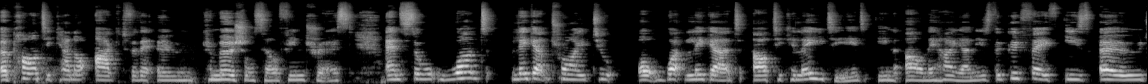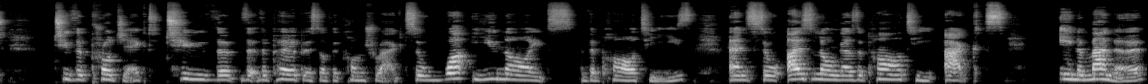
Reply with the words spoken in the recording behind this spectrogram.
a party cannot act for their own commercial self-interest. And so what Leggatt tried to or what Leggatt articulated in Al Nehayan is the good faith is owed to the project, to the, the, the, purpose of the contract. So what unites the parties? And so as long as a party acts in a manner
